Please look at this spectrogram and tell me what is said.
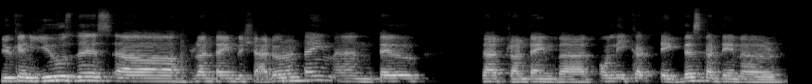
you can use this uh, runtime, the shadow runtime, and tell that runtime that only take this container,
